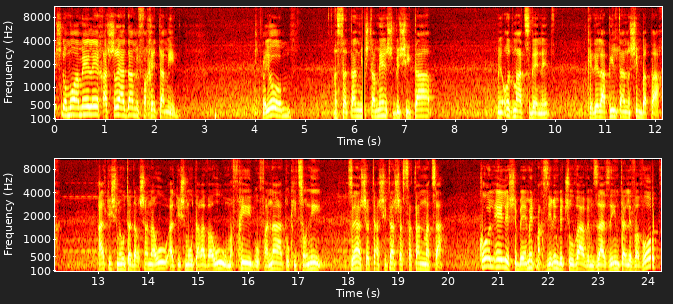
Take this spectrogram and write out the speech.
שלמה המלך, אשרי אדם מפחד תמיד. היום השטן משתמש בשיטה מאוד מעצבנת כדי להפיל את האנשים בפח. אל תשמעו את הדרשן ההוא, אל תשמעו את הרב ההוא, הוא מפחיד, הוא פנאט, הוא קיצוני. זה השיטה, השיטה שהשטן מצא. כל אלה שבאמת מחזירים בתשובה ומזעזעים את הלבבות,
